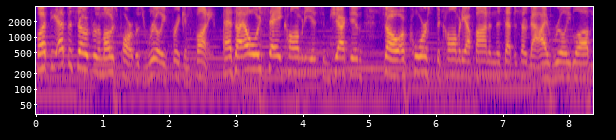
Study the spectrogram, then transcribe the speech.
But the episode, for the most part, was really freaking funny. As I always say, comedy is subjective, so of course, the comedy I find in this episode that I really love,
